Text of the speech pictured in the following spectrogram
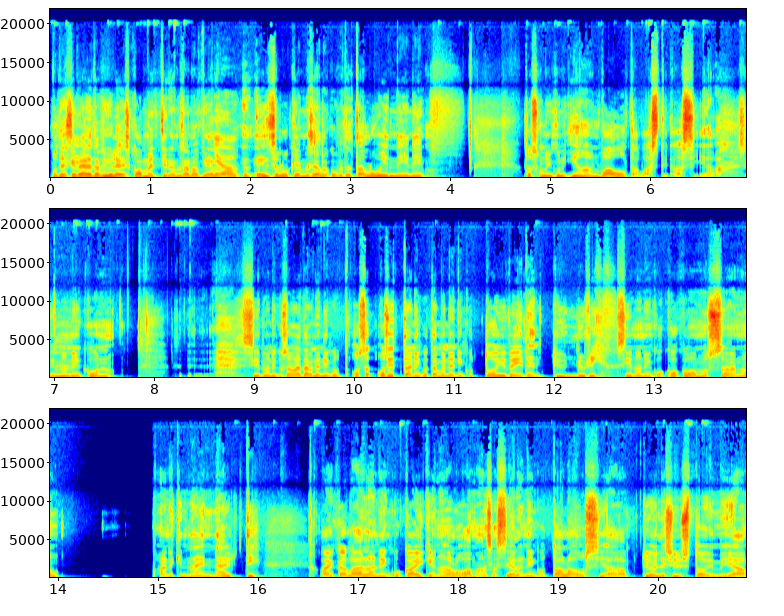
Mutta ehkä vielä yleiskommenttina mä sanon vielä, kun ensi lukemisella kun mä tätä luin, niin, niin tuossa on niin kuin ihan valtavasti asiaa. Siinä mm. on niin kuin, siinä on niin kuin tämmöinen niin kuin, osittain niin kuin tämmöinen niin kuin toiveiden tynnyri. Siinä on niin kuin kokoomus saanut, ainakin näin näytti, aika lailla niin kuin kaiken haluamansa siellä niin kuin talous- ja työllisyystoimia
